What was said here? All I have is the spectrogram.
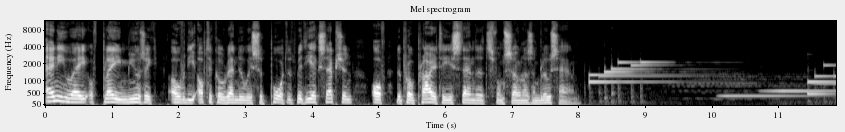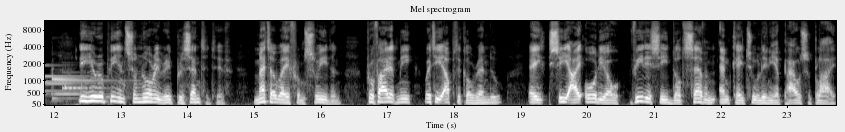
any way of playing music over the optical Rendu is supported with the exception of the proprietary standards from Sonos and Bluesound. The European Sonore representative, Metawave from Sweden, provided me with the optical Rendu, a CI Audio VDC.7 MK2 linear power supply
